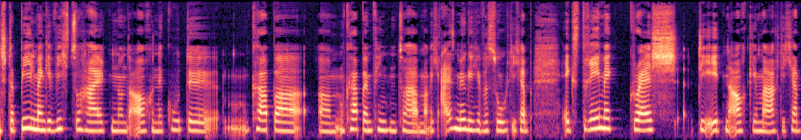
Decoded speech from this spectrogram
stabil mein Gewicht zu halten und auch eine gute Körper ähm, Körperempfinden zu haben, habe ich alles Mögliche versucht. Ich habe extreme Crash-Diäten auch gemacht. Ich habe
